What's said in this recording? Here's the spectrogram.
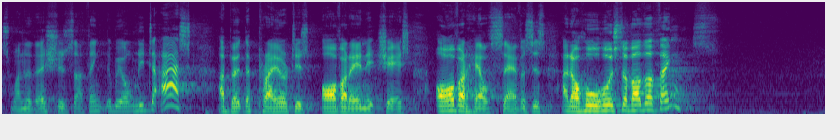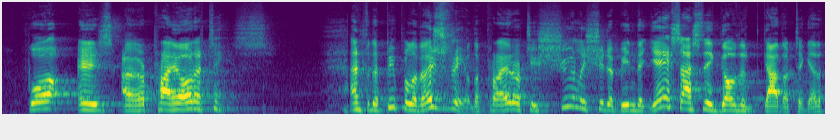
That's one of the issues I think that we all need to ask about the priorities of our NHS, of our health services, and a whole host of other things. What is our priorities? And for the people of Israel, the priority surely should have been that, yes, as they gathered together,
